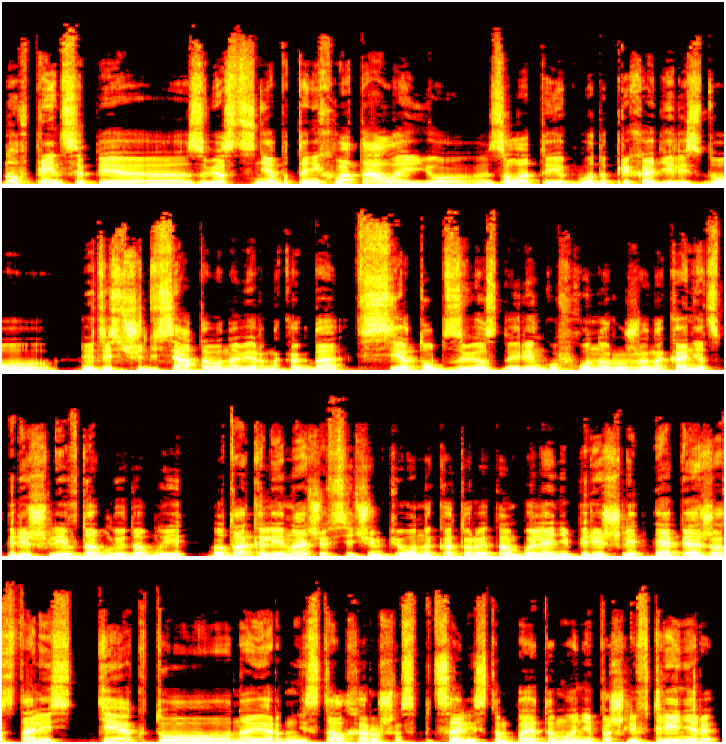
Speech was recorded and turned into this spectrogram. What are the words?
ну, в принципе, звезд с неба-то не хватало, ее золотые годы приходились до 2010-го, наверное, когда все топ топ-звезды Ring of Honor уже наконец перешли в WWE, но так или иначе все чемпионы, которые там были, они перешли. И опять же остались те, кто, наверное, не стал хорошим специалистом, поэтому они пошли в тренеры.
